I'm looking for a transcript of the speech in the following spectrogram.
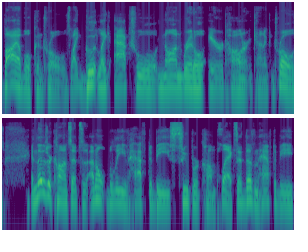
viable controls, like good, like actual non-brittle, error tolerant kind of controls. And those are concepts that I don't believe have to be super complex. That doesn't have to be,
